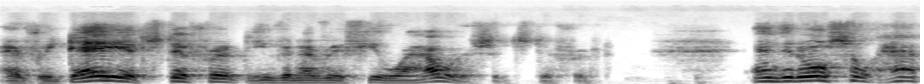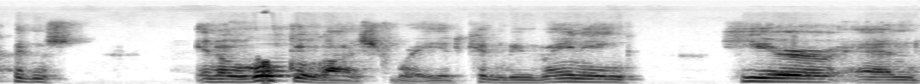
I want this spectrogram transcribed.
Every day it's different, even every few hours it's different. And it also happens in a localized way. It can be raining here and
